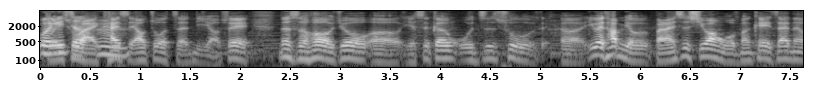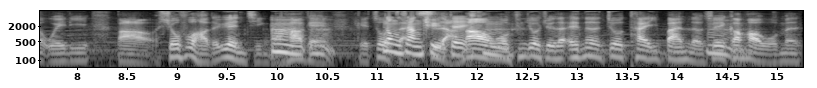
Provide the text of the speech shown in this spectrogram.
围出来，开始要做整理哦。所以那时候就呃，也是跟文资处呃，因为他们有本来是希望我们可以在那围篱把修复好的愿景把它给给做展示啊。那我们就觉得哎，那就太一般了。所以刚好我们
